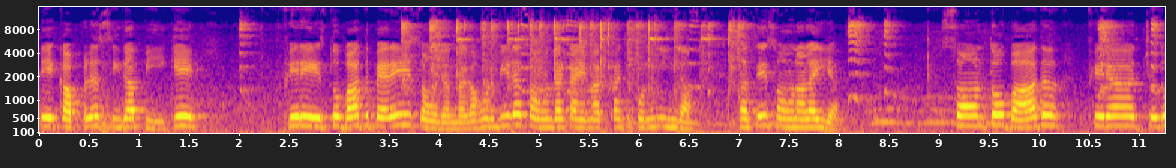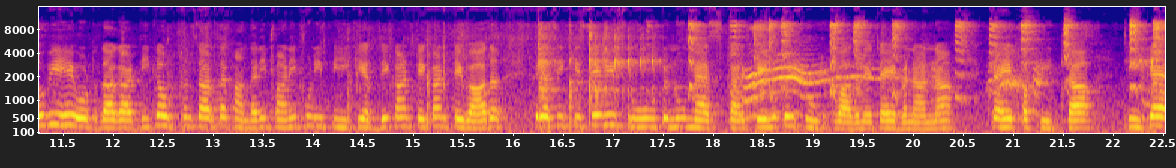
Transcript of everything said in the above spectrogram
ਤੇ ਕੱਪ ਲੱਸੀ ਦਾ ਪੀ ਕੇ ਫਿਰ ਇਸ ਤੋਂ ਬਾਅਦ ਦੁਪਹਿਰੇ ਇਹ ਸੌਂ ਜਾਂਦਾਗਾ। ਹੁਣ ਵੀ ਇਹਦਾ ਸੌਣ ਦਾ ਟਾਈਮ ਅੱਖਾਂ 'ਚ ਫੁੱਲ ਨੀਂਦ ਆ। ਬਸ ਇਹ ਸੌਣ ਵਾਲਾ ਹੀ ਆ। ਸੌਣ ਤੋਂ ਬਾਅਦ ਫਿਰ ਜਦੋਂ ਵੀ ਇਹ ਉੱਠਦਾਗਾ ਠੀਕ ਆ ਉੱਠਣ ਸਾਰ ਤਾਂ ਖਾਂਦਾ ਨਹੀਂ ਪਾਣੀ ਪੂਣੀ ਪੀ ਕੇ ਅੱਧੇ ਘੰਟੇ ਘੰਟੇ ਬਾਅਦ ਫਿਰ ਅਸੀਂ ਕਿਸੇ ਵੀ ਫਰੂਟ ਨੂੰ ਮੈਸ ਕਰਕੇ ਇਹਨੂੰ ਕੋਈ ਫਰੂਟ ਖਵਾ ਦਿੰਦੇ ਹਾਂ, ਚਾਹੇ ਬਨਾਨਾ ਚਾਹੇ ਪਪੀਤਾ। ਠੀਕ ਹੈ,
